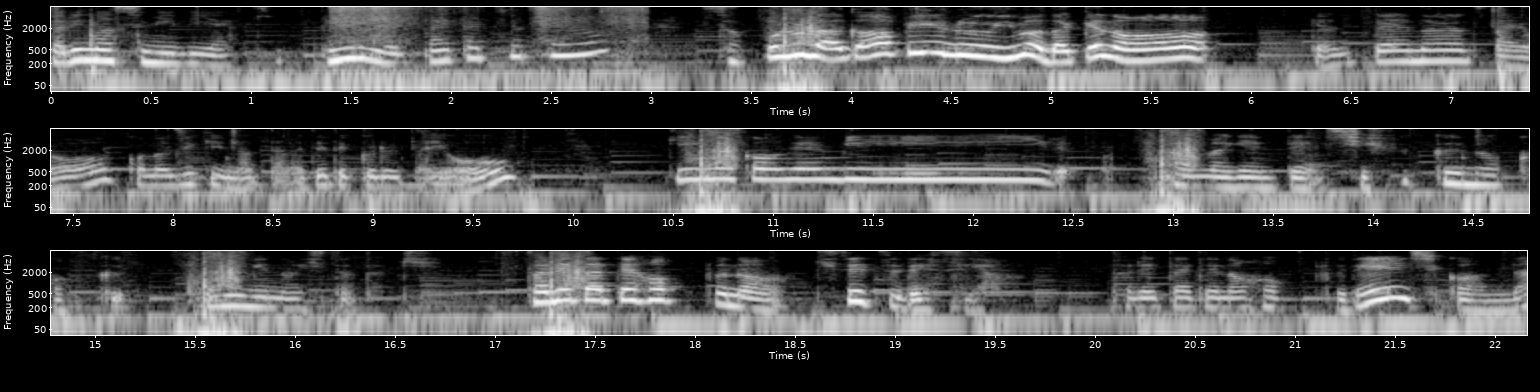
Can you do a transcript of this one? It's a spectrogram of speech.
鶏の炭火焼き。ビールもいっぱい買っちゃったよ。札幌ラガービール。今だけの。限定のやつだよ。この時期になったら出てくるんだよ。銀河高原ビール。ハンマ限定至福のコク。海のひととき。取れたてホップの季節ですよ。取れたてのホップで仕込んだ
